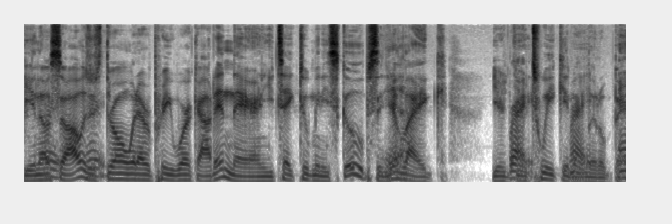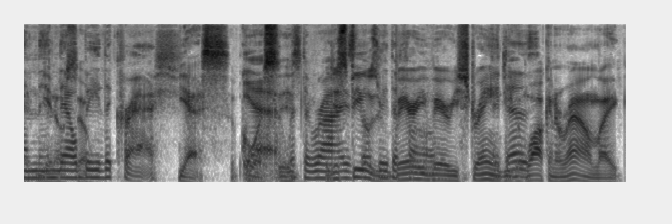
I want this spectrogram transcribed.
you know, so I was just throwing whatever pre-workout in there and you take too many scoops and you're like you're, you're tweaking right. a little bit, And then you know. there'll so- be the crash. Yes, of course. Yeah, with the it rise, just feels there'll be the very, fall. very strange It even walking around like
